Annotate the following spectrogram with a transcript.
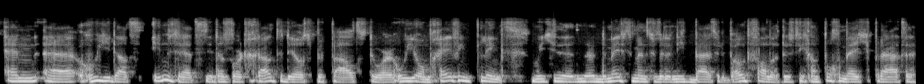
En eh, hoe je dat inzet, dat wordt grotendeels bepaald door hoe je omgeving klinkt. Moet je, de meeste mensen willen niet buiten de boot vallen. Dus die gaan toch een beetje praten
